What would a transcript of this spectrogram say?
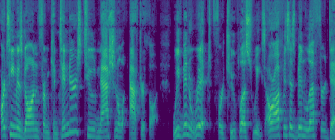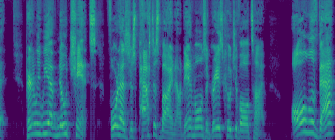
Our team has gone from contenders to national afterthought. We've been ripped for two plus weeks. Our offense has been left for dead. Apparently, we have no chance Ford has just passed us by now. Dan Mullen's the greatest coach of all time. All of that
